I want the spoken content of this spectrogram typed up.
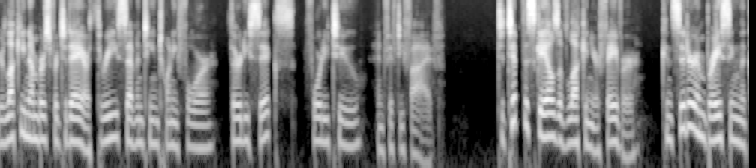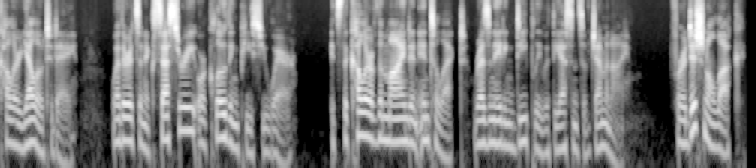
Your lucky numbers for today are 3, 17, 24, 36, 42, and 55. To tip the scales of luck in your favor, consider embracing the color yellow today, whether it's an accessory or clothing piece you wear. It's the color of the mind and intellect, resonating deeply with the essence of Gemini. For additional luck,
